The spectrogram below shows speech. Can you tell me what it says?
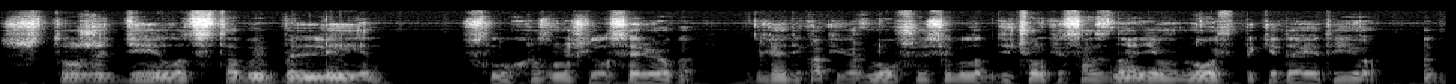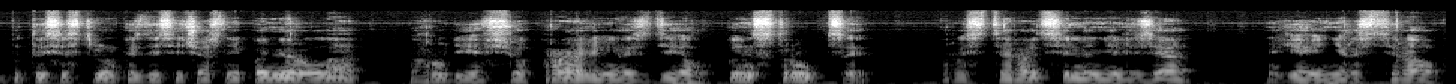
«Что же делать с тобой, блин?» Вслух размышлял Серега, глядя, как вернувшееся было к девчонке сознание вновь покидает ее. «Как бы ты, сестренка, здесь сейчас не померла, вроде я все правильно сделал, по инструкции. Растирать сильно нельзя, я и не растирал.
